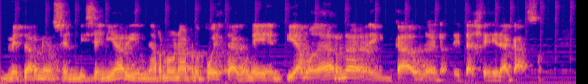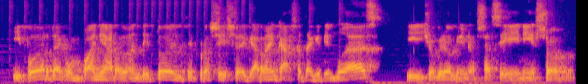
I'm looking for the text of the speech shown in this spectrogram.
meternos en diseñar y en armar una propuesta con una identidad moderna en cada uno de los detalles de la casa y poderte acompañar durante todo este proceso de que arrancas hasta que te mudas y yo creo que nos hace en eso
